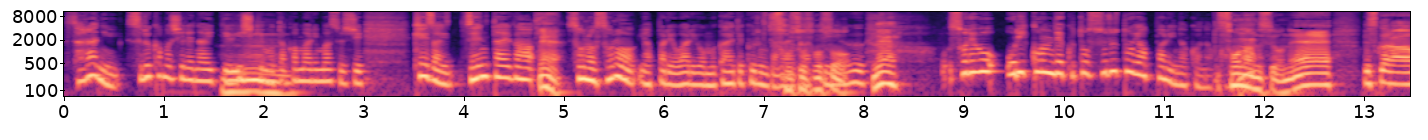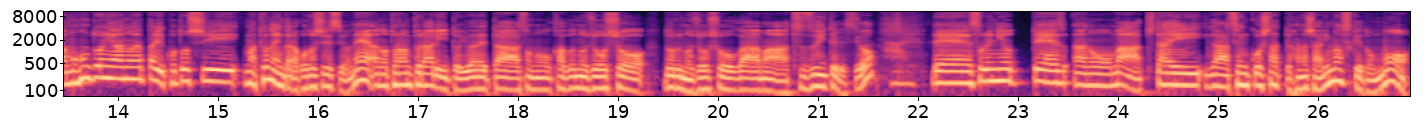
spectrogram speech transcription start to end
さらにするかもしれないっていう意識も高まりますし、経済全体がそろそろやっぱり終わりを迎えてくるんじゃないかっていう。そうそうそうそうね。それを織り込んでいくとすると、やっぱりなかなか、ね、そうなんですよね。ですから、もう本当にあの、やっぱり今年、まあ去年から今年ですよね、あのトランプラリーと言われた、その株の上昇、ドルの上昇がまあ続いてですよ。はい、で、それによって、あの、まあ期待が先行したっていう話ありますけども、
